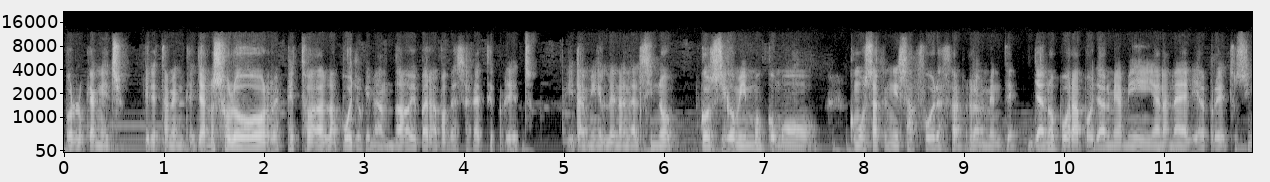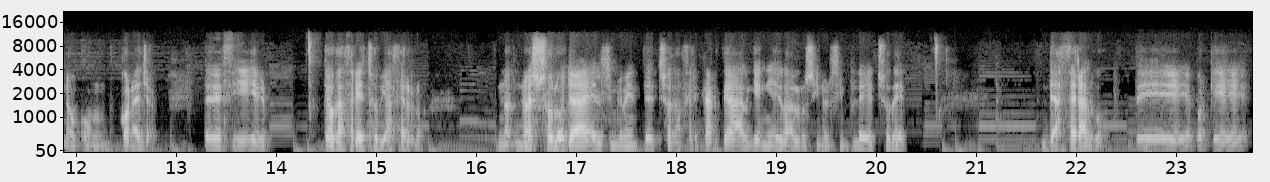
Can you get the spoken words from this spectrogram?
por lo que han hecho directamente. Ya no solo respecto al apoyo que me han dado y para poder sacar este proyecto, y también el de Nanel, sino consigo mismo, cómo, cómo sacan esa fuerza realmente, ya no por apoyarme a mí, a Nanel y al proyecto, sino con, con ellos. De decir, tengo que hacer esto y voy a hacerlo. No, es solo ya el simplemente hecho de acercarte a alguien y ayudarlo, sino el simple hecho de, de hacer algo. De, porque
